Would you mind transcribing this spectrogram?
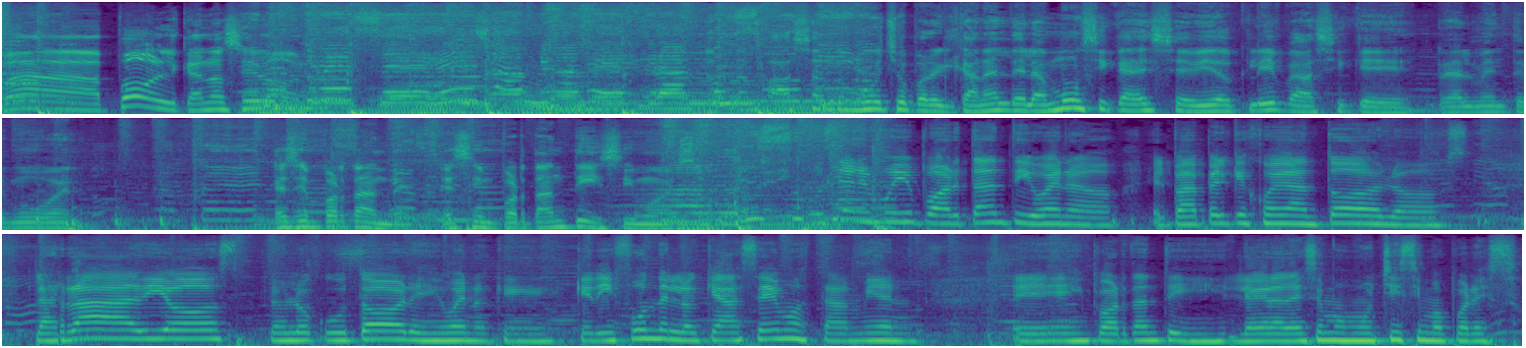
Va Polka, no sé dónde. Están pasando mucho por el canal de la música ese videoclip, así que realmente muy bueno. Es importante, es importantísimo eso. La discusión es muy importante y bueno, el papel que juegan todos los las radios, los locutores y bueno, que, que difunden lo que hacemos también eh, es importante y le agradecemos muchísimo por eso.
